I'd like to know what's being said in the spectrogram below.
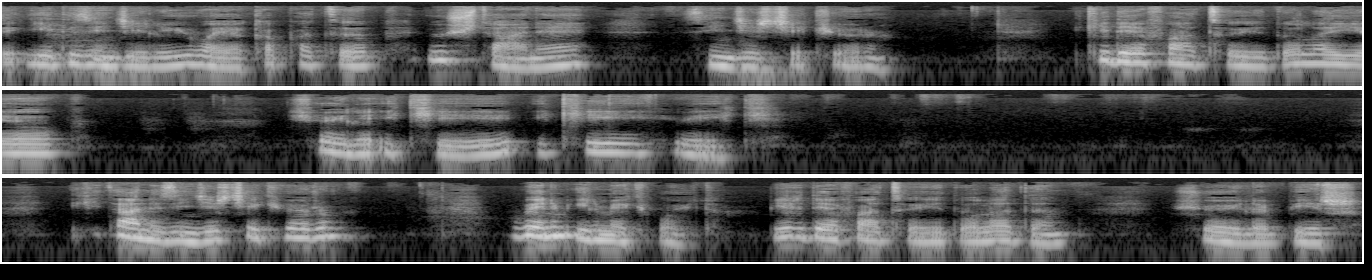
7 zincirli yuvaya kapatıp 3 tane zincir çekiyorum. 2 defa tığı dolayıp şöyle 2 2 ve 2 2 tane zincir çekiyorum. Bu benim ilmek boyutum. Bir defa tığı doladım. Şöyle bir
